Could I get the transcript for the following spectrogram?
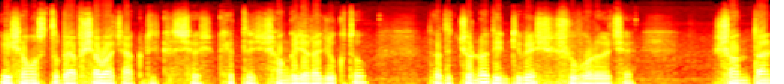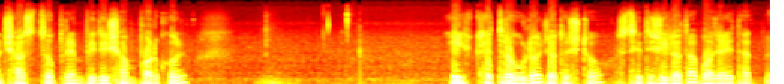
এই সমস্ত ব্যবসা বা চাকরির ক্ষে- ক্ষেত্রের সঙ্গে যারা যুক্ত, তাদের জন্য দিনটি বেশ শুভ রয়েছে। সন্তান, স্বাস্থ্য প্রেমপ্রীতি সম্পর্ক এই ক্ষেত্রগুলো যথেষ্ট স্থিতিশীলতা বজায় থাকবে।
